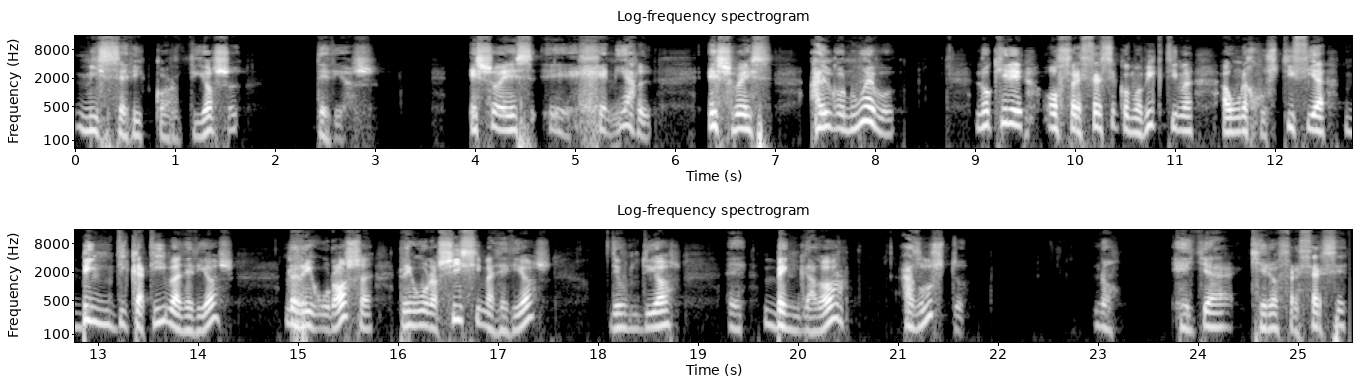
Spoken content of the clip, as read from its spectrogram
misericordioso de Dios. Eso es eh, genial. Eso es algo nuevo. No quiere ofrecerse como víctima a una justicia vindicativa de Dios, rigurosa, rigurosísima de Dios, de un Dios eh, vengador, adusto. No, ella quiere ofrecerse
